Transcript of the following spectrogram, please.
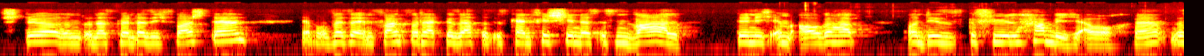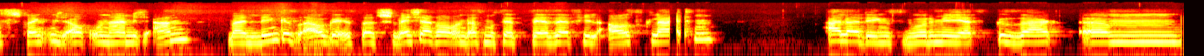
störend. Und das könnte er sich vorstellen. Der Professor in Frankfurt hat gesagt, das ist kein Fischchen, das ist ein Wal, den ich im Auge habe. Und dieses Gefühl habe ich auch. Ja? Das strengt mich auch unheimlich an. Mein linkes Auge ist das Schwächere und das muss jetzt sehr, sehr viel ausgleichen. Allerdings wurde mir jetzt gesagt, ähm,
